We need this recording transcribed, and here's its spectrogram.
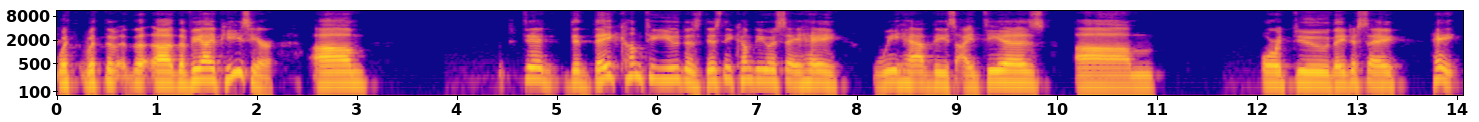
with with the the uh, the VIPs here. Um, did did they come to you? Does Disney come to you and say, "Hey, we have these ideas," um, or do they just say, "Hey,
